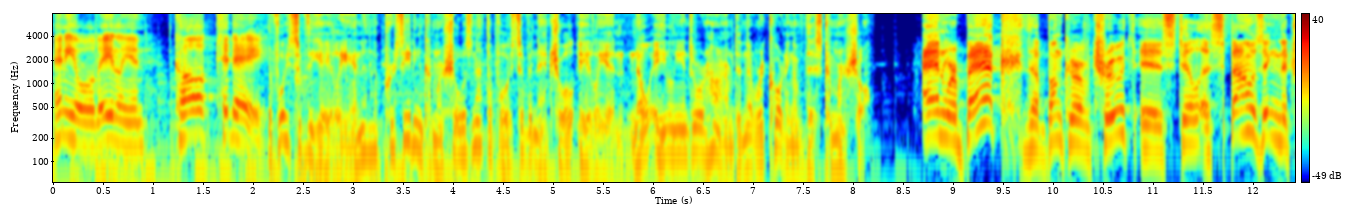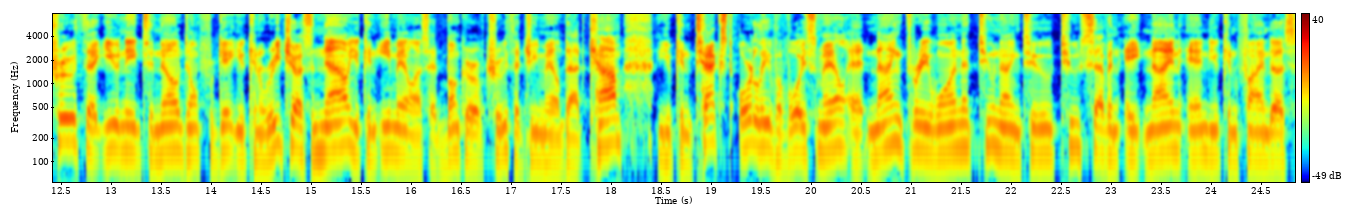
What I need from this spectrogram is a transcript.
any old alien. Call today. The voice of the alien in the preceding commercial was not the voice of an actual alien. No aliens were harmed in the recording of this commercial. And we're back. The Bunker of Truth is still espousing the truth that you need to know. Don't forget, you can reach us now. You can email us at bunkeroftruth at gmail.com. You can text or leave a voicemail at 931 292 2789. And you can find us,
